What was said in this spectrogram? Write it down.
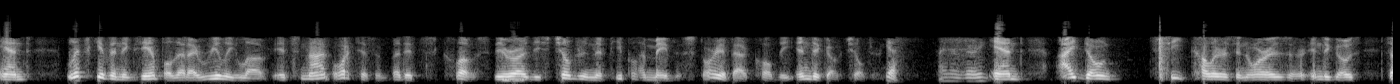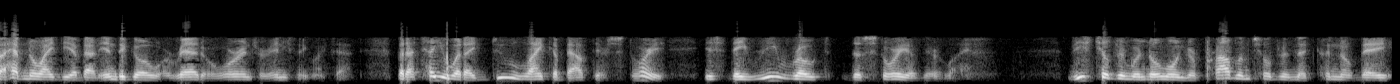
And let's give an example that I really love. It's not autism, but it's close. There Mm-hmm. are these children that people have made the story about called the indigo children. Yes, I know very. And I don't see colors and auras or indigos, so I have no idea about indigo or red or orange or anything like that. But I'll tell you what I do like about their story is they rewrote the story of their life. These children were no longer problem children that couldn't obey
